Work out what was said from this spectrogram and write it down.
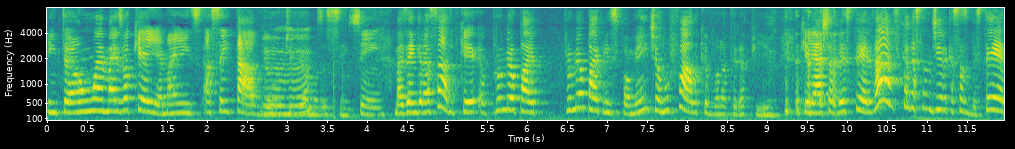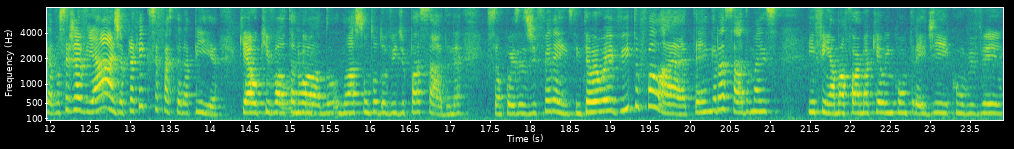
Então é mais ok, é mais aceitável, uhum. digamos assim. Sim. Mas é engraçado, porque pro meu pai, Pro meu pai, principalmente, eu não falo que eu vou na terapia. Porque ele acha besteira. Vai ficar gastando dinheiro com essas besteiras. Você já viaja? Pra que, que você faz terapia? Que é o que volta no, no, no assunto do vídeo passado, né? São coisas diferentes. Então eu evito falar. É até engraçado, mas, enfim, é uma forma que eu encontrei de conviver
